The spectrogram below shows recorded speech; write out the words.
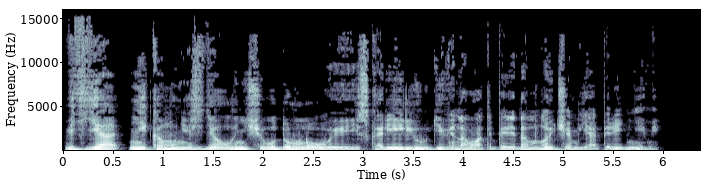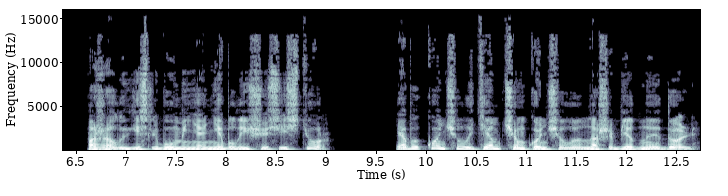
Ведь я никому не сделала ничего дурного, и скорее люди виноваты передо мной, чем я перед ними. Пожалуй, если бы у меня не было еще сестер, я бы кончила тем, чем кончила наша бедная доля.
